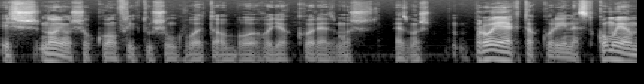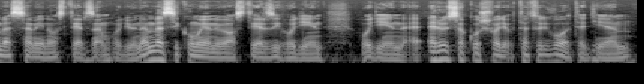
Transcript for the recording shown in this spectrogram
és nagyon sok konfliktusunk volt abból, hogy akkor ez most, ez most projekt, akkor én ezt komolyan veszem, én azt érzem, hogy ő nem veszi komolyan, ő azt érzi, hogy én, hogy én erőszakos vagyok, tehát hogy volt egy ilyen,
